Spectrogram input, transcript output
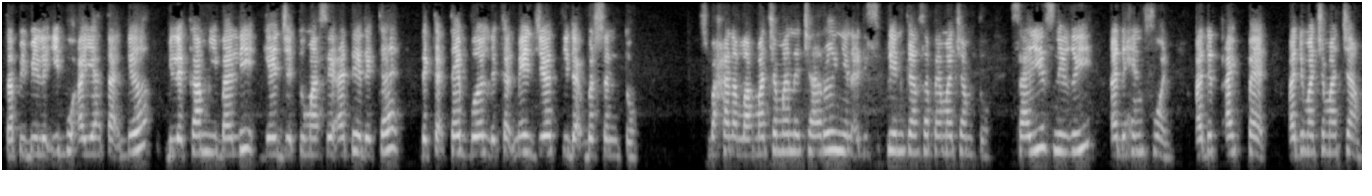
Tapi bila ibu ayah tak ada, bila kami balik, gadget tu masih ada dekat dekat table, dekat meja, tidak bersentuh. Subhanallah, macam mana caranya nak disiplinkan sampai macam tu? Saya sendiri ada handphone, ada iPad, ada macam-macam.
